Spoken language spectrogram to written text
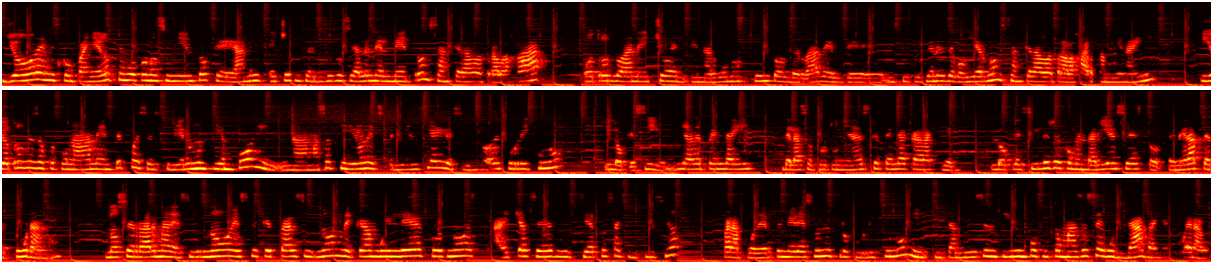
Yo de mis compañeros tengo conocimiento que han hecho su servicio social en el metro y se han quedado a trabajar otros lo han hecho en, algunos puntos, ¿verdad?, de, instituciones de gobierno se han quedado a trabajar también ahí. Y otros desafortunadamente pues estuvieron un tiempo y, nada más adquirieron la experiencia y les sirvió de currículum y lo que sigue. Ya depende ahí de las oportunidades que tenga cada quien. Lo que sí les recomendaría es esto, tener apertura, ¿no? No cerrarme a decir, no, es que qué tal si no, me queda muy lejos, no, hay que hacer ciertos sacrificios para poder tener eso en nuestro currículum y, también sentir un poquito más de seguridad allá afuera.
